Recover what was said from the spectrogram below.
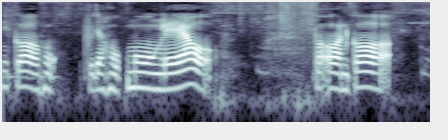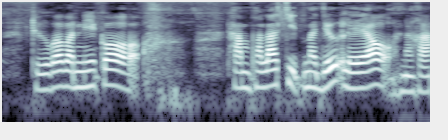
นี่ก็หกจะหกโมงแล้วป้าออนก็ ถือว่าวันนี้ก็ทำภารกิจมาเยอะแล้วนะคะ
